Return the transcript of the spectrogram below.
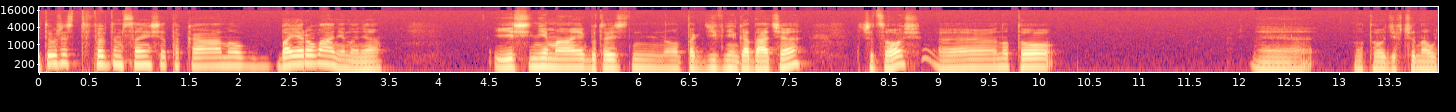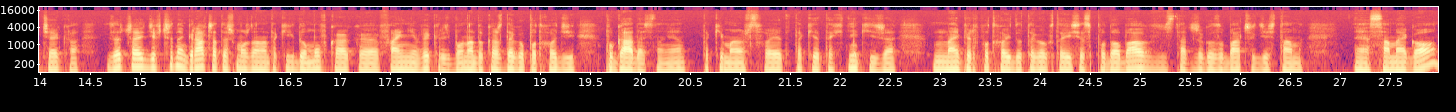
I to już jest w pewnym sensie taka, no, bajerowanie, no nie? I jeśli nie ma, jakby to jest, no, tak dziwnie gadacie, czy coś, e, no to e, no to dziewczyna ucieka. Zazwyczaj dziewczynę gracza też można na takich domówkach e, fajnie wykryć, bo ona do każdego podchodzi pogadać, no nie? Takie ma już swoje takie techniki, że najpierw podchodzi do tego, kto jej się spodoba, wystarczy, że go zobaczy gdzieś tam e, samego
